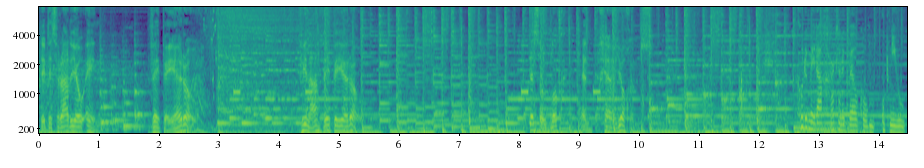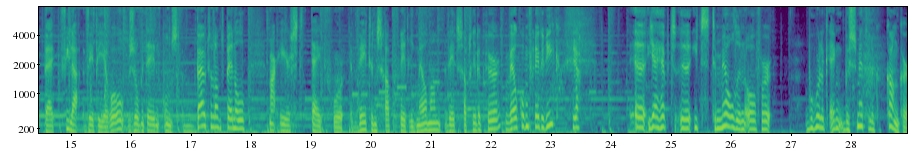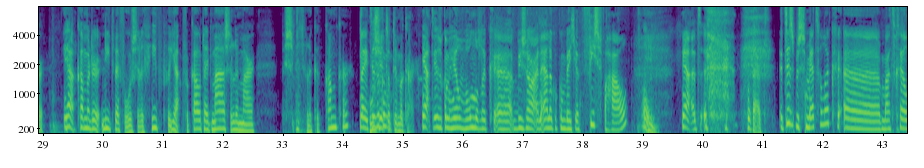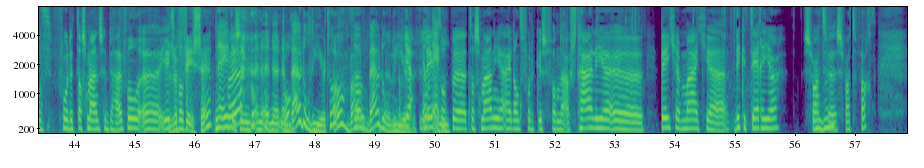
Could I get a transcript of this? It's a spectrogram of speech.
Dit is Radio 1. VPRO. Villa VPRO. Tesselblok en Ger Jochems. Goedemiddag, hartelijk welkom opnieuw bij Villa VPRO. Zometeen ons buitenlandpanel. Maar eerst tijd voor wetenschap. Frederik Melman, wetenschapsredacteur. Welkom, Frederik. Ja. Uh, jij hebt uh, iets te melden over behoorlijk eng besmettelijke kanker. Ja. Ik kan me er niet bij voorstellen. Griep, ja, verkoudheid, mazelen, maar besmettelijke kanker? Nee, Hoe is zit dat in elkaar? Ja, het is ook een heel wonderlijk, uh, bizar en eigenlijk ook een beetje een vies verhaal. Oh. Ja, het, Vooruit. het is besmettelijk, uh, maar het geldt voor de Tasmaanse duivel. Uh, je weet een dat... vis, hè? Nee, het is een, een, een, een buideldier, toch? Oh, buidel... buideldier. Ja, leeft op uh, Tasmanië-eiland voor de kust van Australië. Een beetje een maatje dikke terrier, zwart, mm -hmm. zwarte vacht.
